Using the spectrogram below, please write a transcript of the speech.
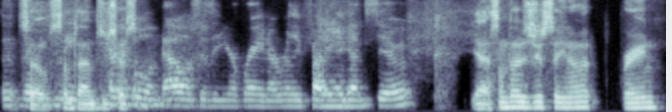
The- so sometimes you just- imbalances in your brain are really fighting against you. yeah, sometimes you just say, you know what, brain,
